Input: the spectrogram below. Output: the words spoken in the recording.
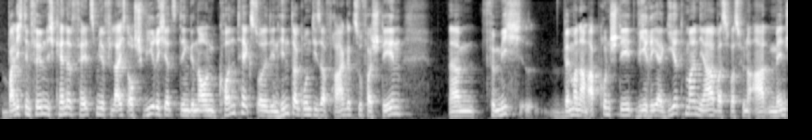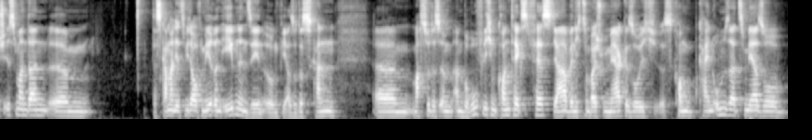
weil ich den Film nicht kenne, fällt es mir vielleicht auch schwierig, jetzt den genauen Kontext oder den Hintergrund dieser Frage zu verstehen. Ähm, für mich, wenn man am Abgrund steht, wie reagiert man? Ja, was, was für eine Art Mensch ist man dann? Ähm, das kann man jetzt wieder auf mehreren Ebenen sehen irgendwie. Also das kann, ähm, machst du das im, am beruflichen Kontext fest? Ja, wenn ich zum Beispiel merke, so ich, es kommt kein Umsatz mehr, so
